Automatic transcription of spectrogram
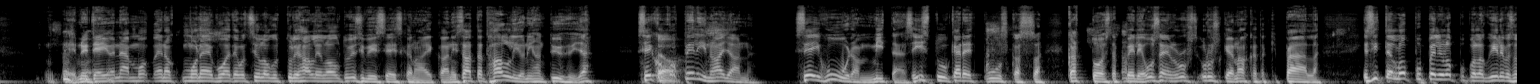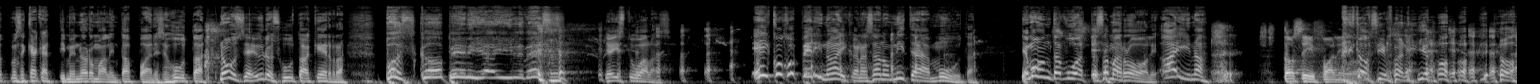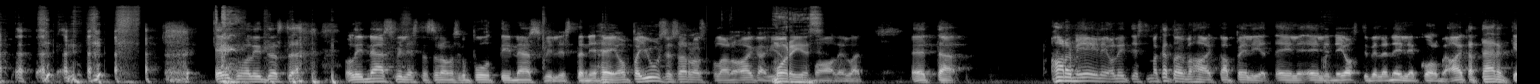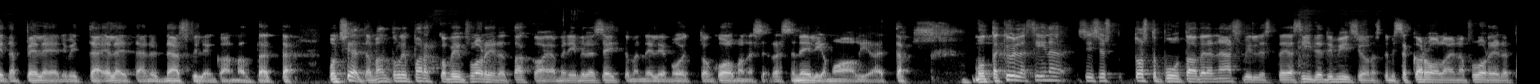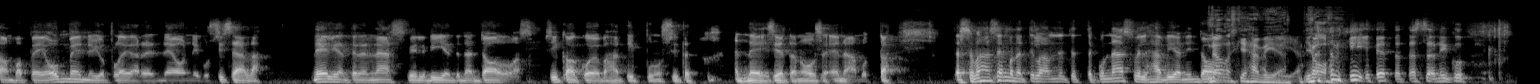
nyt ei ole enää en ole moneen vuoteen, mutta silloin kun tuli hallilla oltu 957 aikaa, niin saattaa, että halli on ihan tyhjä. Se koko Joo. pelin ajan, se ei huuda mitään. Se istuu kädet puuskassa, katsoo sitä peliä, usein rus, ruskea nahkatakki päällä. Ja sitten loppupeli loppupuolella, kun Ilves ottamassa käkättimen normaalin tapaan, niin se huutaa, nousee ylös, huutaa kerran, paskaa peliä Ilves! Ja istuu alas. Ei koko pelin aikana sano mitään muuta. Ja monta vuotta sama rooli. Aina. Tosi oli. Tosi paljon. Joo, joo. Ei kun oli tästä, oli Nashvillestä sanomassa, kun puhuttiin Nashvillestä, niin hei, onpa Juuse Saros pelannut aika hienosti maalilla. Että harmi eilen oli tietysti, mä katsoin vähän aikaa peliä, että eilen, eilen ne johti vielä 4-3. Aika tärkeitä pelejä nimittäin eletään nyt Nashvillen kannalta. Että, mutta sieltä vaan tuli Parkkovin Florida takaa ja meni vielä 7-4 voittoon kolmannessa erässä neljä maalia. Että, mutta kyllä siinä, siis jos tuosta puhutaan vielä Nashvillestä ja siitä divisioonasta, missä Carolina, Florida, Tampa Bay on mennyt jo playereille, ne on niinku sisällä neljäntenä Nashville, viientenä Dallas. Chicago on vähän tippunut siitä, että ne ei sieltä nouse enää, mutta tässä on vähän semmoinen tilanne nyt, että kun Nashville häviää, niin Dallas Dallaskin häviää. Joo. niin, että tässä on niinku,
